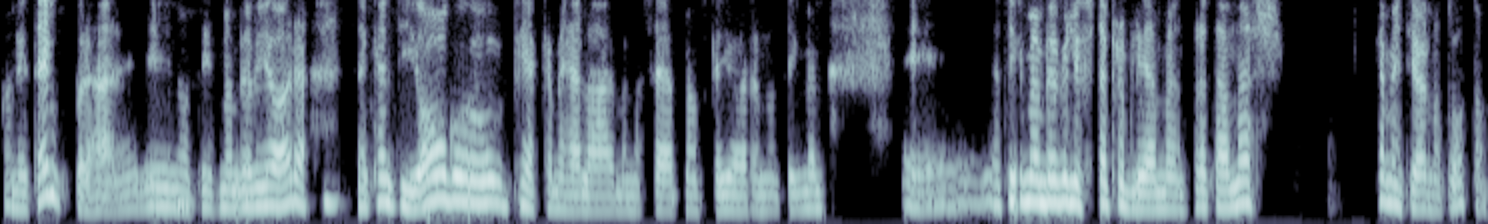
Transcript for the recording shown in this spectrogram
har ni tänkt på det här? Det är ju någonting man behöver göra. Mm. Sen kan inte jag gå och peka med hela armen och säga att man ska göra någonting. Men eh, jag tycker man behöver lyfta problemen för att annars kan man inte göra något åt dem.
